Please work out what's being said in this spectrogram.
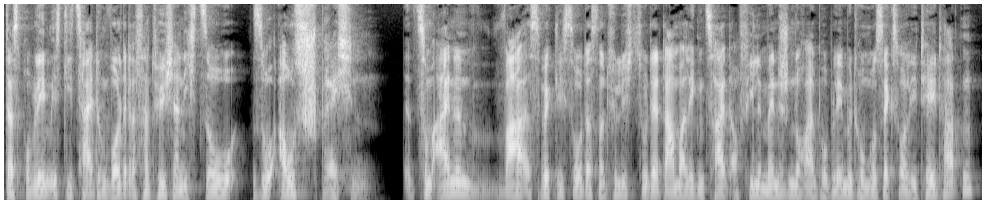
das Problem ist, die Zeitung wollte das natürlich ja nicht so, so aussprechen. Zum einen war es wirklich so, dass natürlich zu der damaligen Zeit auch viele Menschen noch ein Problem mit Homosexualität hatten.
